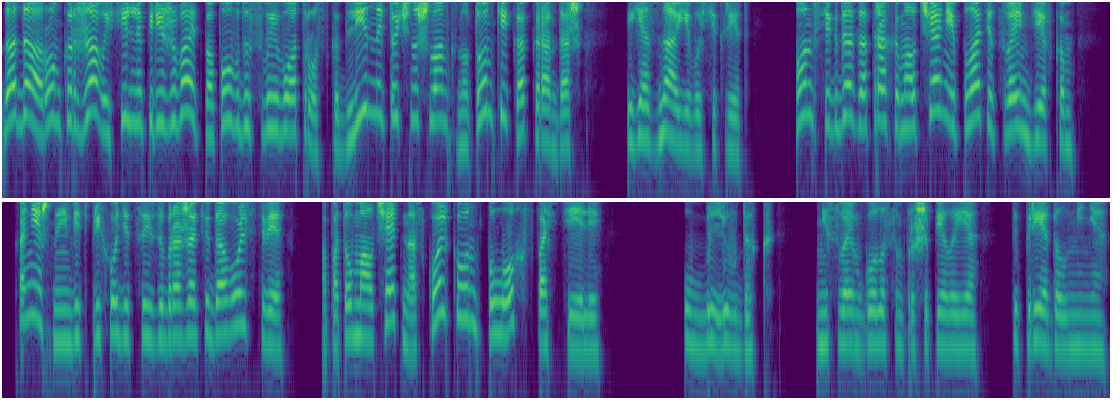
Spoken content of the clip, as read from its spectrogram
Да-да, Ромка ржавый сильно переживает по поводу своего отростка. Длинный точно шланг, но тонкий, как карандаш. Я знаю его секрет. Он всегда за трах и молчание платит своим девкам. Конечно, им ведь приходится изображать удовольствие, а потом молчать, насколько он плох в постели. «Ублюдок!» — не своим голосом прошипела я. «Ты предал меня,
